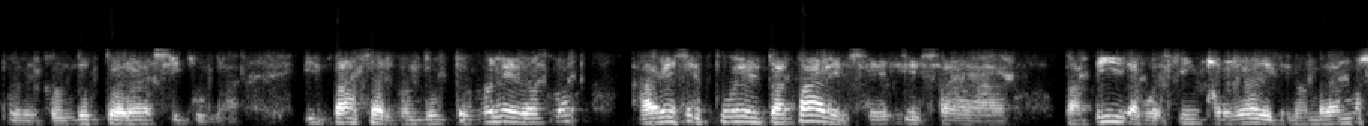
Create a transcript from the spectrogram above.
por el conducto de la vesícula, y pasa al conducto colédoco, a veces puede tapar ese, esa papila o el que nombramos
